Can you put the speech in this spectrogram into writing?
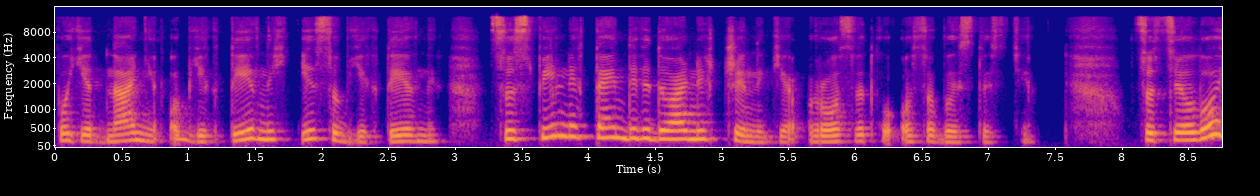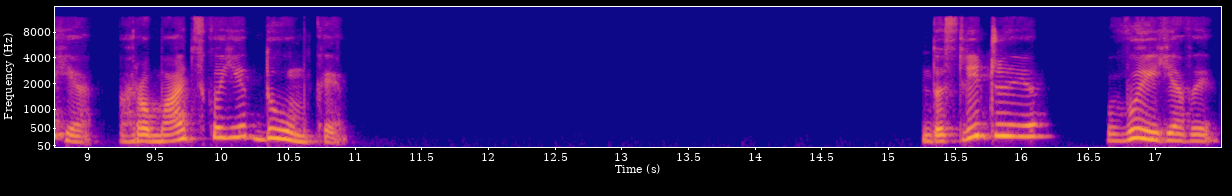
поєднанню об'єктивних і суб'єктивних, суспільних та індивідуальних чинників розвитку особистості. Соціологія громадської думки. Досліджує вияви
